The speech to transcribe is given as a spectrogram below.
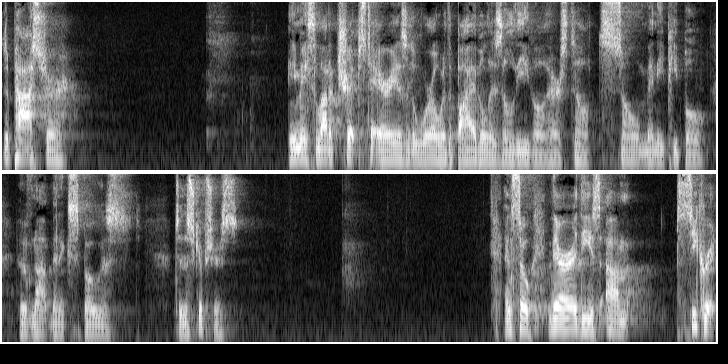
He's a pastor. he makes a lot of trips to areas of the world where the Bible is illegal. There are still so many people who have not been exposed to the scriptures. And so there are these um, secret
